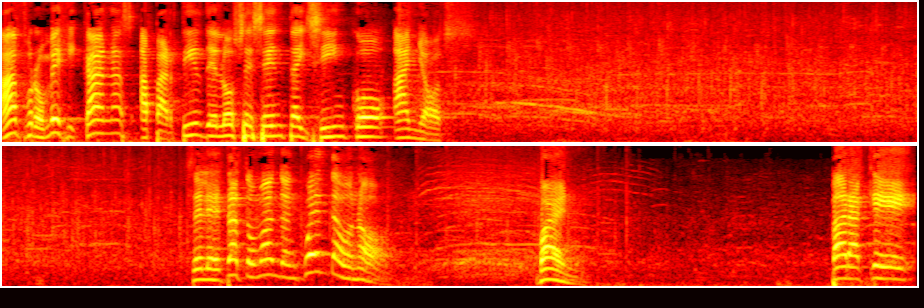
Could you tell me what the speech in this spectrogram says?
afromexicanas a partir de los 65 años. ¿Se les está tomando en cuenta o no? Bueno, para que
